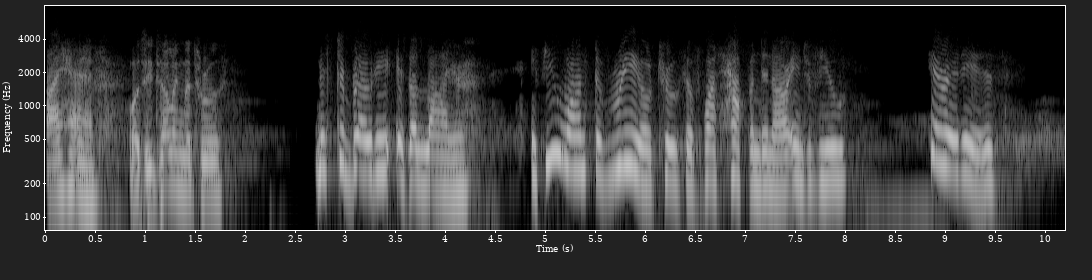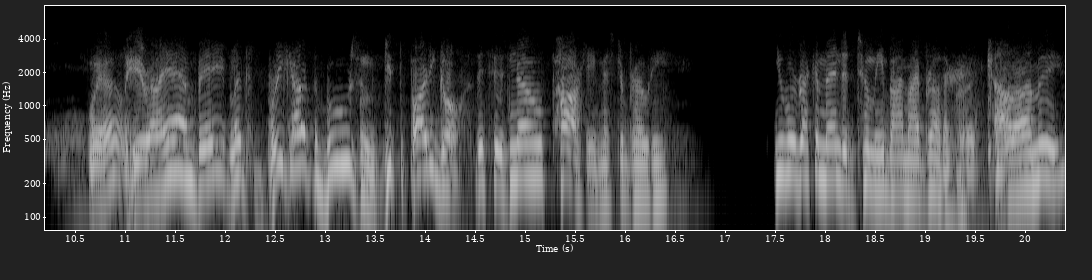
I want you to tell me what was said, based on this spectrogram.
I have. Was he telling the truth? Mr. Brody is a liar. If you want the real truth of what happened in our interview, here it is. Well, here I am, babe. Let's break out the booze and get the party going. This is no party, Mr. Brody. You were recommended to me by my brother. Count on me.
